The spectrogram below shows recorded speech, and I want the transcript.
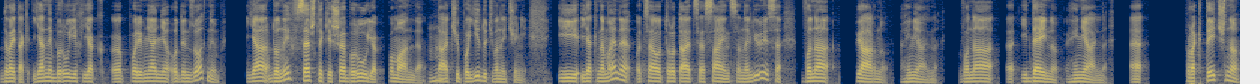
давай так, я не беру їх як е, порівняння один з одним. Я Так. до них все ж таки ще беру як команда, Мгм. та, чи поїдуть вони чи ні. І як на мене, оця от ротація Сайнса на Льюіса, вона піарно геніальна, вона е, ідейно геніальна. Е, практично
